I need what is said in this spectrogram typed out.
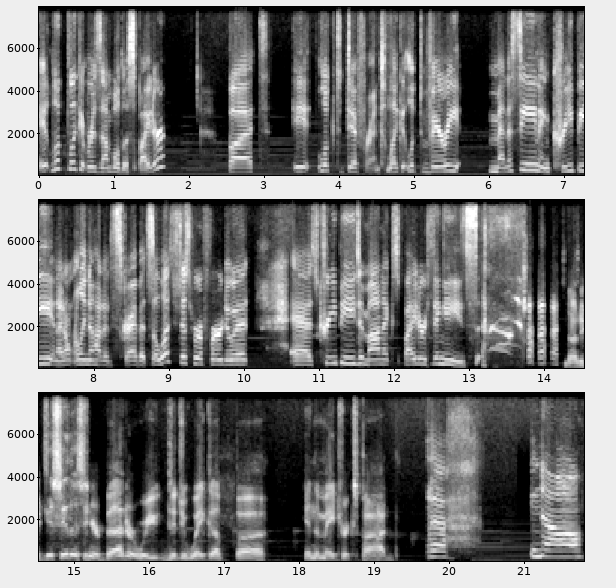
It looked like it resembled a spider, but it looked different. Like it looked very menacing and creepy, and I don't really know how to describe it. So let's just refer to it as creepy demonic spider thingies. now, did you see this in your bed, or were you, did you wake up uh, in the Matrix pod? Uh, no,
